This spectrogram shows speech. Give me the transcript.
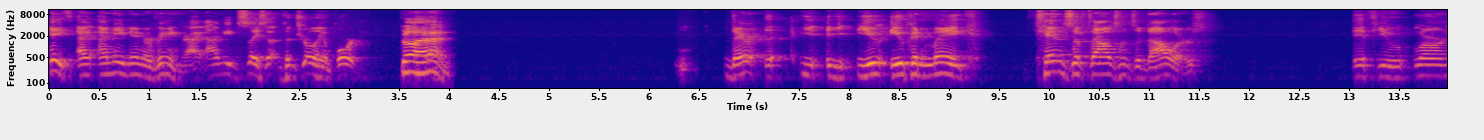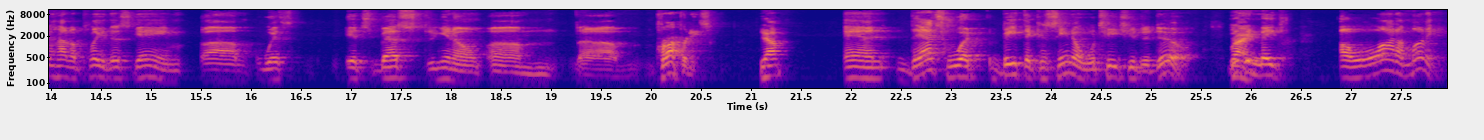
Keith, I, I need to intervene. I, I need to say something that's really important. Go ahead. There, you, you you can make tens of thousands of dollars if you learn how to play this game um, with its best, you know, um, um, properties. Yep. And that's what Beat the Casino will teach you to do. You right. can make a lot of money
